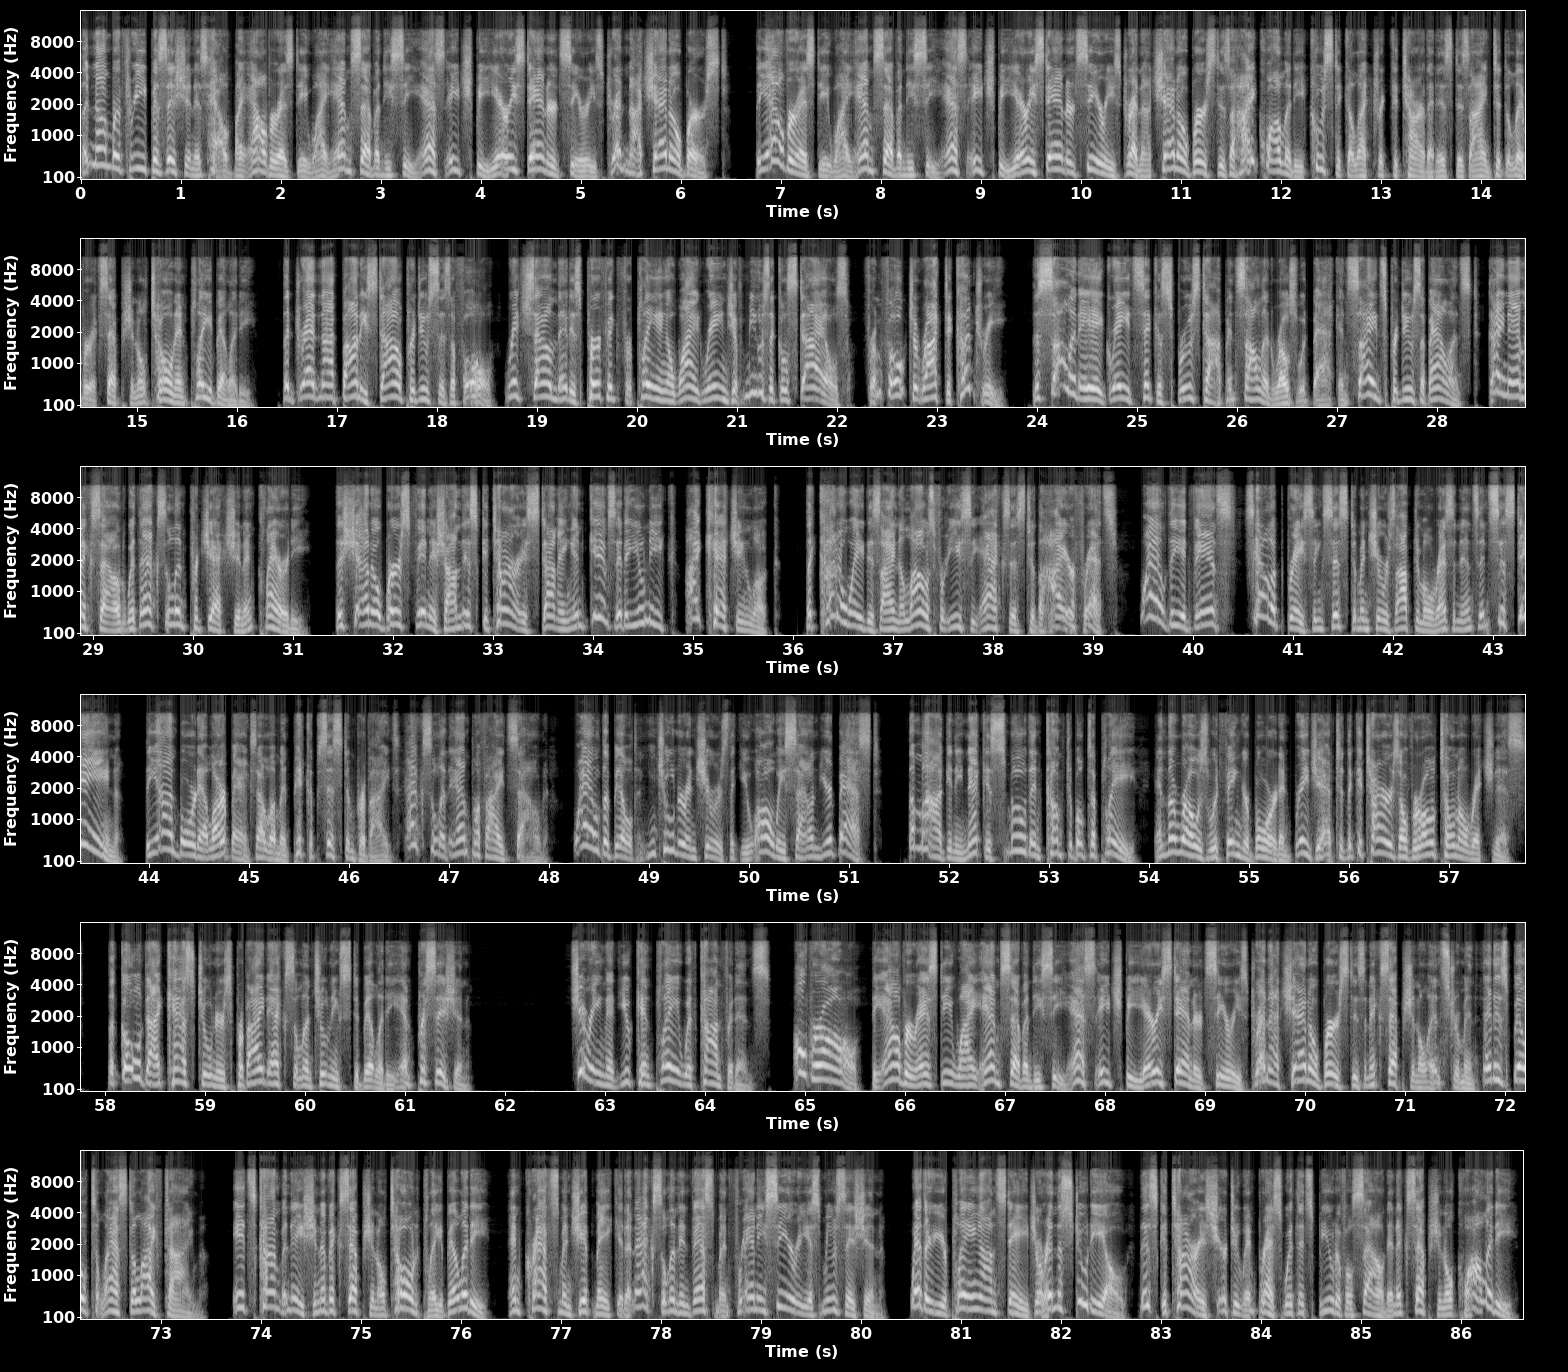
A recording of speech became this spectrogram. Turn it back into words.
The number 3 position is held by Alvarez DYM70C SHB Yairi Standard Series Dreadnought Shadow Burst. The Alvarez DYM70C SHB Standard Series Dreadnought Shadow Burst is a high-quality acoustic electric guitar that is designed to deliver exceptional tone and playability. The Dreadnought body style produces a full, rich sound that is perfect for playing a wide range of musical styles, from folk to rock to country. The solid AA grade Sitka spruce top and solid rosewood back and sides produce a balanced, dynamic sound with excellent projection and clarity. The shadow burst finish on this guitar is stunning and gives it a unique, eye-catching look. The cutaway design allows for easy access to the higher frets, while the advanced scallop bracing system ensures optimal resonance and sustain. The onboard LR Baggs element pickup system provides excellent amplified sound, while the built-in tuner ensures that you always sound your best. The mahogany neck is smooth and comfortable to play, and the rosewood fingerboard and bridge add to the guitar's overall tonal richness. The gold die-cast tuners provide excellent tuning stability and precision, ensuring that you can play with confidence. Overall, the Alvarez DYM70C SHB Yairi Standard Series Dreadnought Shadow Burst is an exceptional instrument that is built to last a lifetime. Its combination of exceptional tone playability and craftsmanship make it an excellent investment for any serious musician. Whether you're playing on stage or in the studio, this guitar is sure to impress with its beautiful sound and exceptional quality.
